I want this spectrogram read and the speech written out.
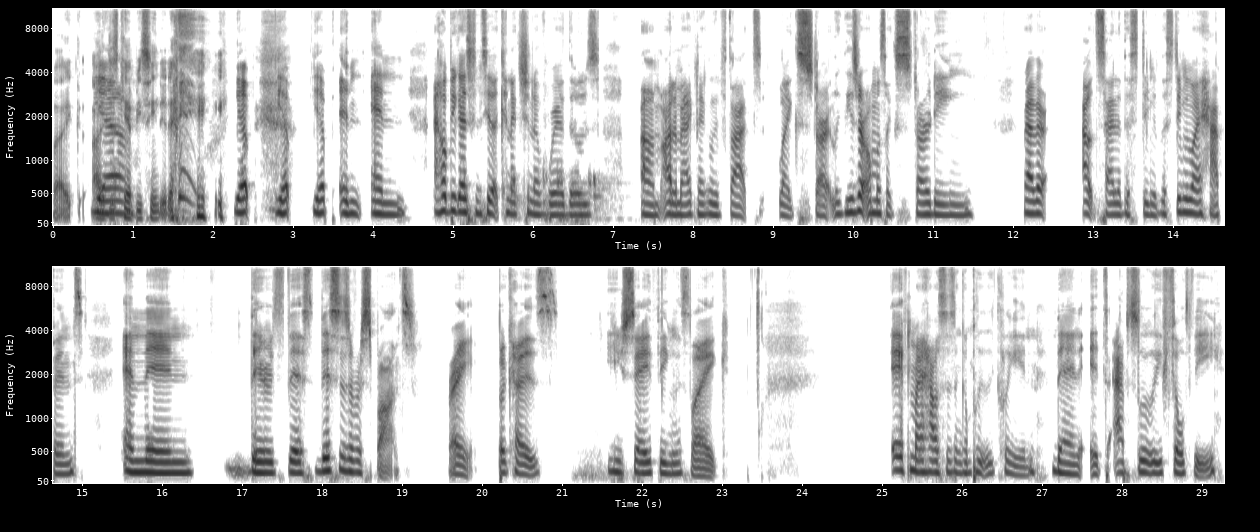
Like I just can't be seen today. Yep, yep, yep. And and I hope you guys can see that connection of where those um automatic negative thoughts like start. Like these are almost like starting rather outside of the stimulus. The stimuli happens and then there's this this is a response, right? Because you say things like if my house isn't completely clean, then it's absolutely filthy.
